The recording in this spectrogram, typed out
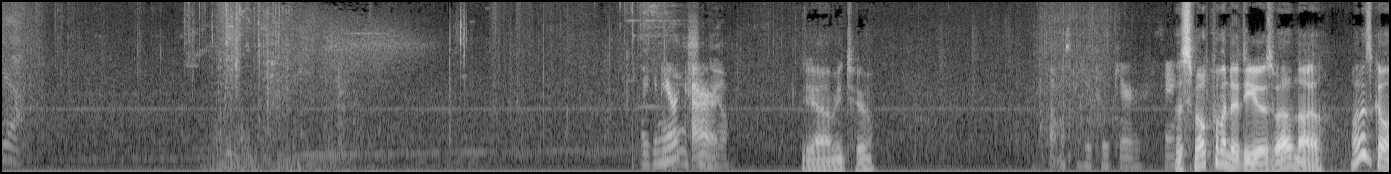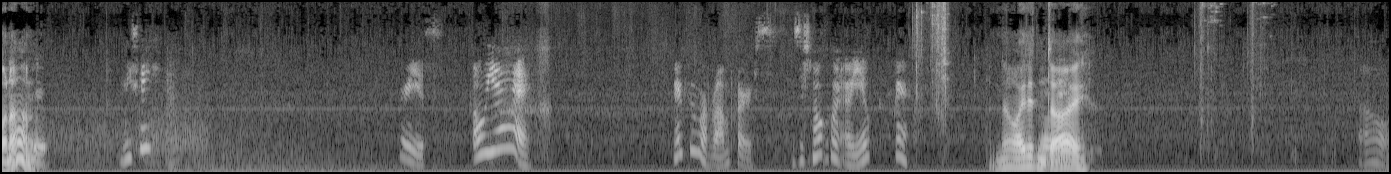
here. I can hear a car. Yeah, me too. That must be who took your thing. There's smoke coming at you as well, Niall. What is going on? Let me see. Where he is? Oh yeah. Maybe we're vampires. Is there smoke coming? Are you? Come here. No, I didn't No, die. Oh.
